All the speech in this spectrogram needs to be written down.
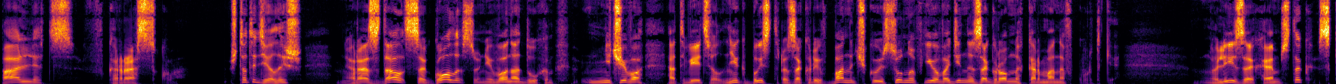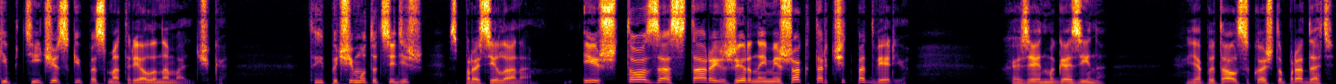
палец в краску. «Что ты делаешь?» Раздался голос у него над ухом. «Ничего», — ответил Ник, быстро закрыв баночку и сунув ее в один из огромных карманов куртки. Лиза Хэмсток скептически посмотрела на мальчика. «Ты почему тут сидишь?» — спросила она. «И что за старый жирный мешок торчит под дверью?» «Хозяин магазина. Я пытался кое-что продать».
